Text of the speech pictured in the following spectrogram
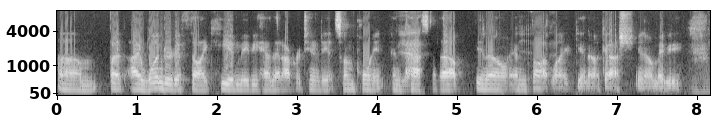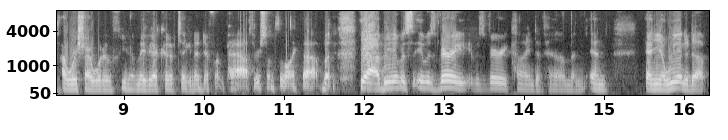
um, but I wondered if like he had maybe had that opportunity at some point and Yeah. passed it up, you know, and thought like, you know, gosh, you know, maybe Mm-hmm. I wish I would have, you know, maybe I could have taken a different path or something like that. But yeah, I mean, it was it was very it was very kind of him, and and and you know, we ended up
